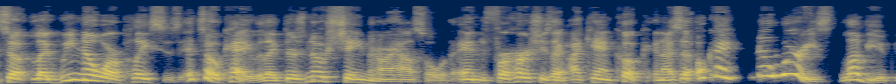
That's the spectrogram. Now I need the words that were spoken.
so like we know our places. It's okay. Like there's no shame in our household. And for her she's like i can't cook. And i said okay no worries. Love you.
